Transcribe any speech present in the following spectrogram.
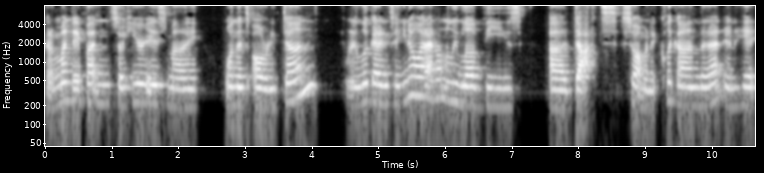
Got a Monday button, so here is my one that's already done. Going to look at it and say, you know what, I don't really love these uh, dots. So I'm going to click on that and hit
